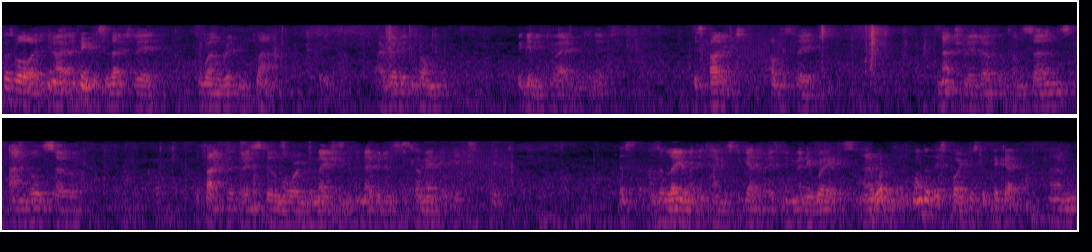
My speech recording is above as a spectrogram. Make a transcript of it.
First of all, you know, I think this is actually a well-written plan. I read it from beginning to end, and it, despite obviously naturally local concerns and also the fact that there is still more information and evidence to come in, it, it, as, as a layman, it hangs together in many ways. And I want, want at this point just to pick up um,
